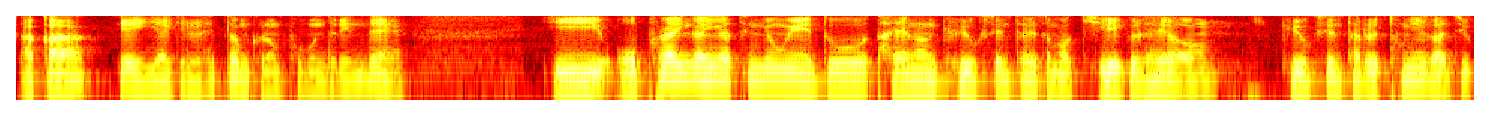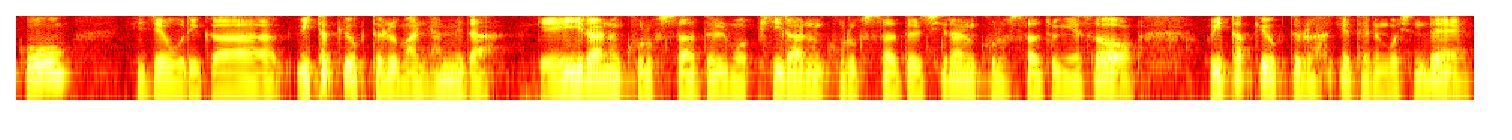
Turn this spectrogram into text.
아까 예, 이야기를 했던 그런 부분들인데 이 오프라인 강의 같은 경우에도 다양한 교육센터에서 막 기획을 해요. 교육센터를 통해 가지고 이제 우리가 위탁 교육들을 많이 합니다. A라는 그룹사들, 뭐 B라는 그룹사들, C라는 그룹사 중에서 위탁 교육들을 하게 되는 것인데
